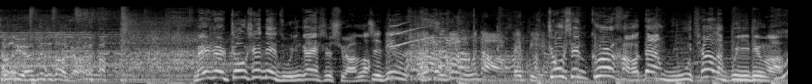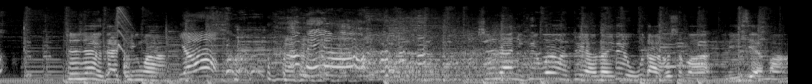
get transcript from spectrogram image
咱们的缘分就到这儿了。没事，周深那组应该是悬了。指定我指定舞蹈被比。周深歌好，但舞跳的不一定啊。珊珊有在听吗？有。他没有。珊珊，你可以问问队员们对舞蹈有什么理解吗？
